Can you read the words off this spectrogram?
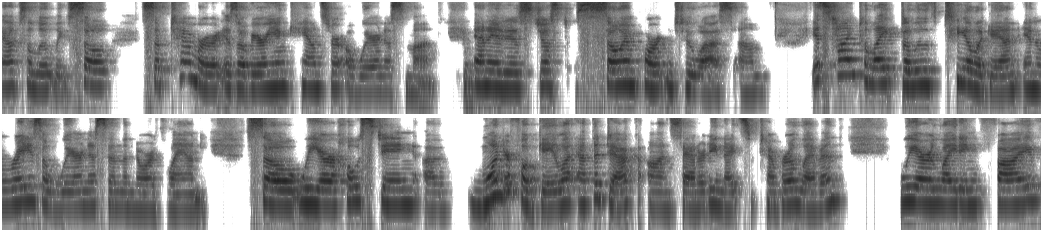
Absolutely. So, September is Ovarian Cancer Awareness Month, and it is just so important to us. Um, it's time to light Duluth teal again and raise awareness in the Northland. So, we are hosting a wonderful gala at the DECC on Saturday night, September 11th. We are lighting five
